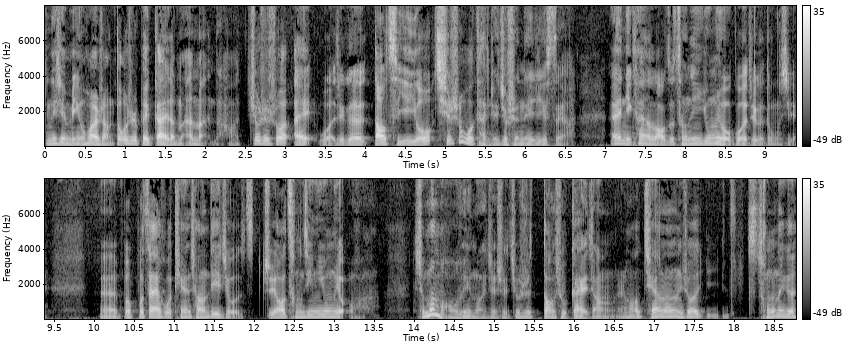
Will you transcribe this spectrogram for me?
那些名画上都是被盖得满满的哈。就是说，哎，我这个到此一游，其实我感觉就是那意思呀。哎，你看老子曾经拥有过这个东西，呃，不不在乎天长地久，只要曾经拥有啊，什么毛病嘛？这是就是到处盖章。然后乾隆，你说从那个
